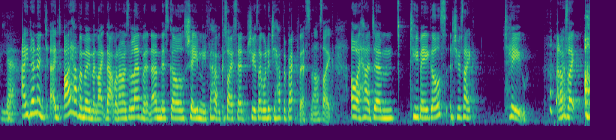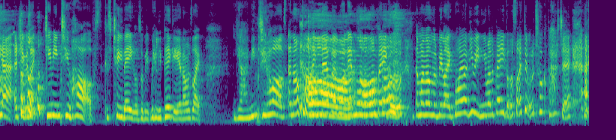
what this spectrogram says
Yeah. I don't know I, I have a moment like that when I was 11 and this girl shamed me for having because I said she was like what did you have for breakfast? And I was like oh I had um two bagels. And she was like two. And I was like yeah. And she was like do you mean two halves? Because two bagels would be really piggy. And I was like yeah, I mean two halves. And after that, I never wanted more than one bagel. And my mum would be like, "Why aren't you eating your other bagels?" I don't want to talk about it. And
